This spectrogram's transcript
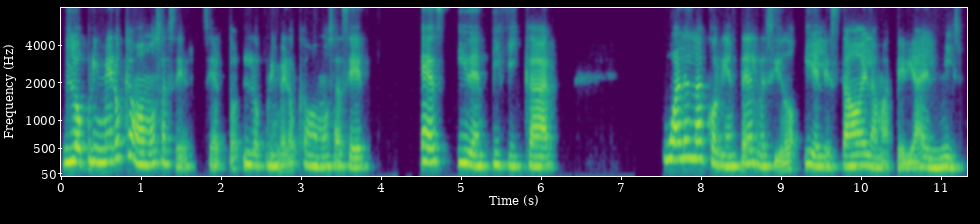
lo primero que vamos a hacer, ¿cierto? Lo primero que vamos a hacer es identificar cuál es la corriente del residuo y el estado de la materia del mismo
